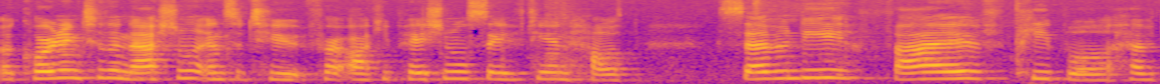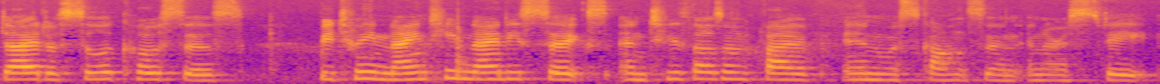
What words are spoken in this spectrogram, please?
According to the National Institute for Occupational Safety and Health, 75 people have died of silicosis between 1996 and 2005 in Wisconsin, in our state.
